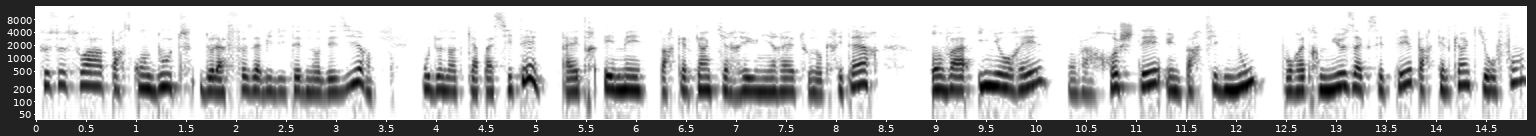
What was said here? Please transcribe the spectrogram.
Que ce soit parce qu'on doute de la faisabilité de nos désirs ou de notre capacité à être aimé par quelqu'un qui réunirait tous nos critères, on va ignorer on va rejeter une partie de nous pour être mieux accepté par quelqu'un qui, au fond,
